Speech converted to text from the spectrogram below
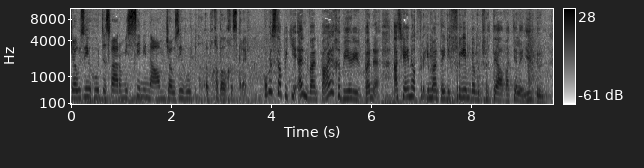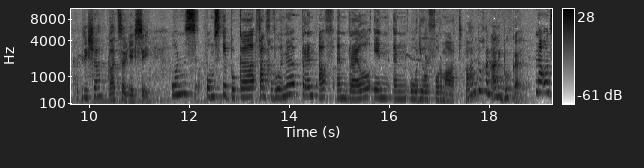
Josie Hood. Dis waarom jy sien die naam Josie Hood op gebou geskryf. Kom ons stap 'n bietjie in want baie gebeur hier binne. As jy nou vir iemand uit die vreemde moet vertel wat jy hier doen. Patricia, wat sou jy sê? Ons omskep boeke van gewone print af in braille en in audio formaat. Waar toe gaan al die boeke? Na ons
